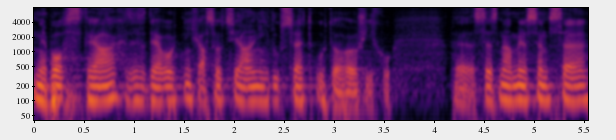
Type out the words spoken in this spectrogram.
Nebo strach ze zdravotních a sociálních důsledků toho hříchu. Seznámil jsem se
